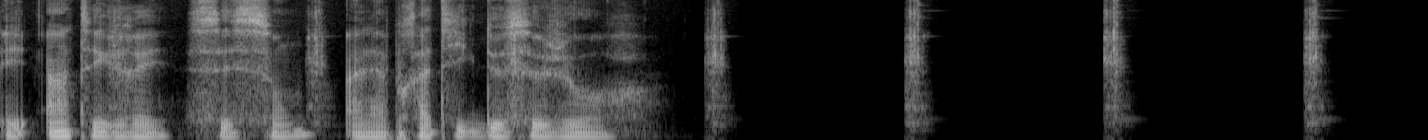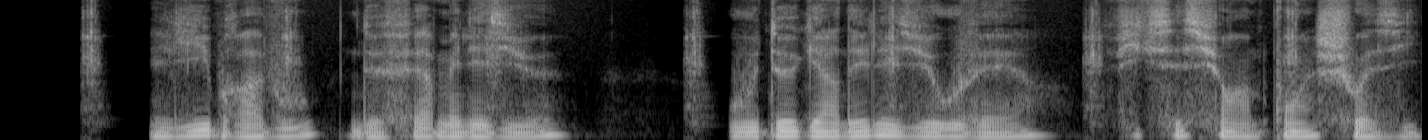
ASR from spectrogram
Et intégrer ces sons à la pratique de ce jour. Libre à vous de fermer les yeux ou de garder les yeux ouverts, fixés sur un point choisi.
